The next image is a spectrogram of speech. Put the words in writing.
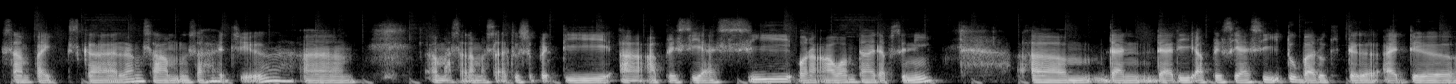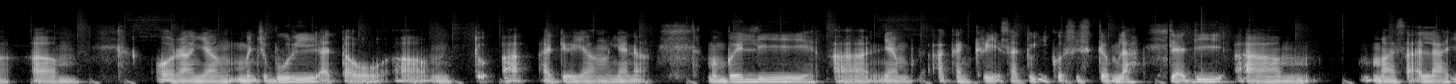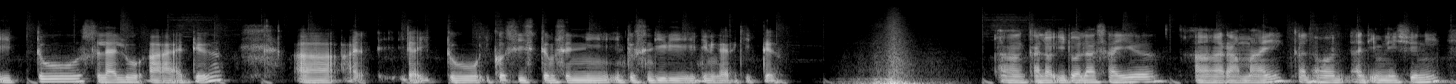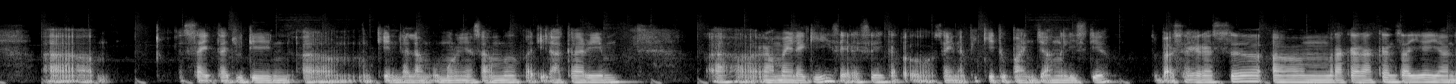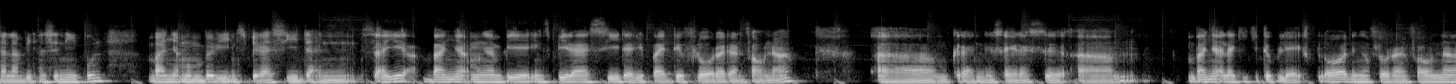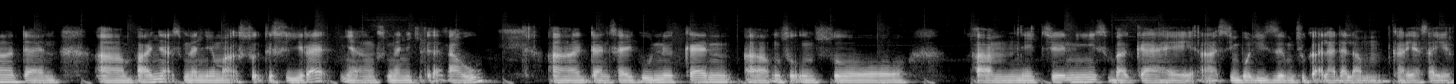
sampai sekarang sama sahaja. Uh, masalah-masalah itu seperti uh, apresiasi orang awam terhadap seni. Um, dan dari apresiasi itu baru kita ada um, orang yang menceburi atau uh, untuk uh, ada yang yang nak membeli uh, yang akan create satu ekosistem lah. Jadi um, masalah itu selalu uh, ada uh, iaitu ekosistem seni itu sendiri di negara kita. Uh, kalau idola saya uh, ramai kalau uh, di Malaysia ni uh, Said Tajuddin uh, mungkin dalam umur yang sama Fadilah Karim uh, ramai lagi saya rasa kalau saya nak fikir tu panjang list dia sebab saya rasa um, rakan-rakan saya yang dalam bidang seni pun banyak memberi inspirasi dan saya banyak mengambil inspirasi daripada flora dan fauna. Um, kerana saya rasa um, banyak lagi kita boleh explore dengan flora dan fauna dan um, banyak sebenarnya maksud tersirat yang sebenarnya kita tak tahu. Uh, dan saya gunakan uh, unsur-unsur um, nature ni sebagai uh, simbolism jugalah dalam karya saya.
